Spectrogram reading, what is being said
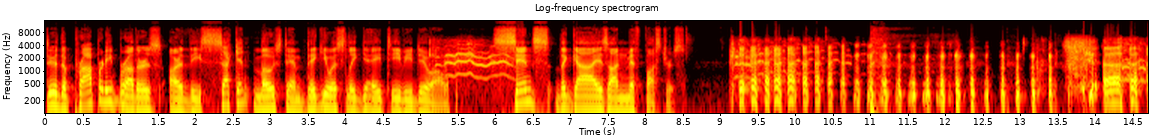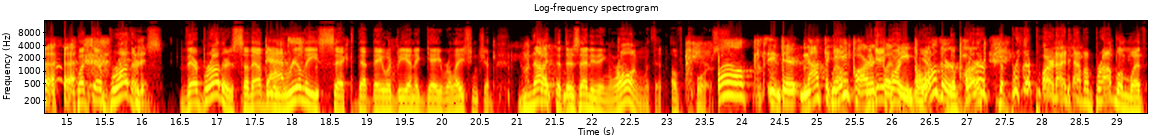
Dude, the Property Brothers are the second most ambiguously gay TV duo since the guys on Mythbusters. But they're brothers. They're brothers, so that would be That's- really sick that they would be in a gay relationship. Not But- that there's anything wrong with it, of course. well, they're not the Well, gay part, gay but part- the yeah, brother the part. brother, the brother part, I'd have a problem with.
